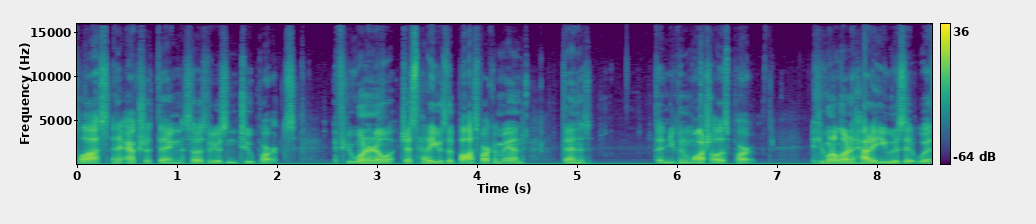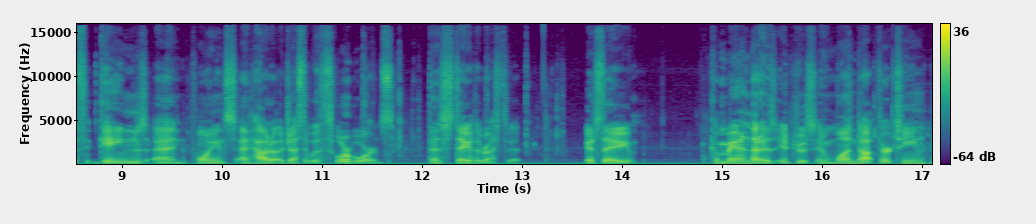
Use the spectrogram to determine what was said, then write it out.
plus an extra thing, so this video is in two parts. If you want to know just how to use the boss bar command, then, then you can watch all this part. If you want to learn how to use it with games and points, and how to adjust it with scoreboards, then stay with the rest of it. It's a command that is introduced in 1.13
